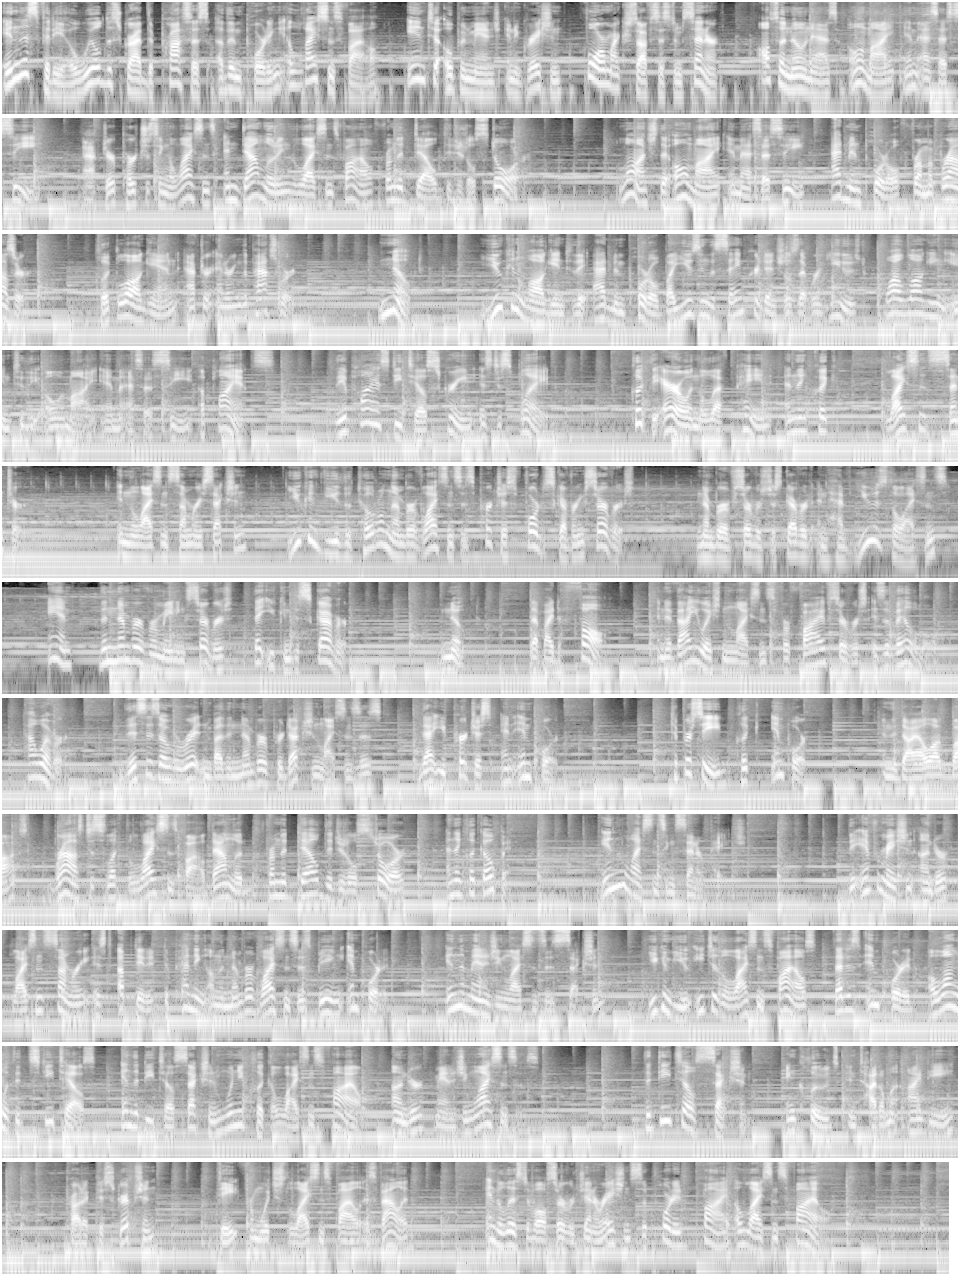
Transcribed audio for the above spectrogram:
In this video, we'll describe the process of importing a license file into OpenManage integration for Microsoft System Center, also known as OMI MSSC, after purchasing a license and downloading the license file from the Dell Digital Store. Launch the OMI MSSC admin portal from a browser. Click Login after entering the password. Note, you can log into the admin portal by using the same credentials that were used while logging into the OMI MSSC appliance. The appliance details screen is displayed. Click the arrow in the left pane and then click License Center. In the License Summary section, you can view the total number of licenses purchased for discovering servers, number of servers discovered and have used the license, and the number of remaining servers that you can discover. Note that by default, an evaluation license for 5 servers is available. However, this is overwritten by the number of production licenses that you purchase and import. To proceed, click Import. In the dialog box, browse to select the license file downloaded from the Dell Digital Store and then click Open. In the Licensing Center page, the information under License Summary is updated depending on the number of licenses being imported. In the Managing Licenses section, you can view each of the license files that is imported along with its details in the Details section when you click a license file under Managing Licenses. The Details section includes Entitlement ID, Product Description, date from which the license file is valid, and a list of all server generations supported by a license file.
